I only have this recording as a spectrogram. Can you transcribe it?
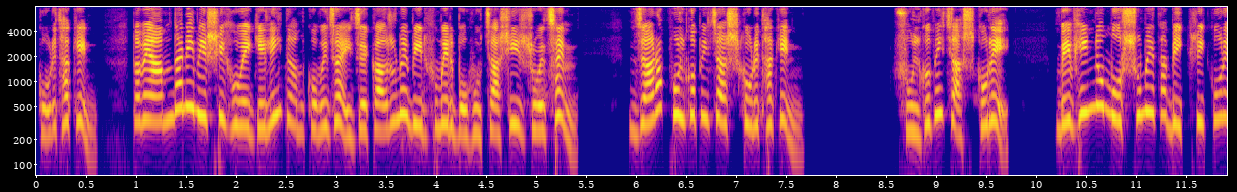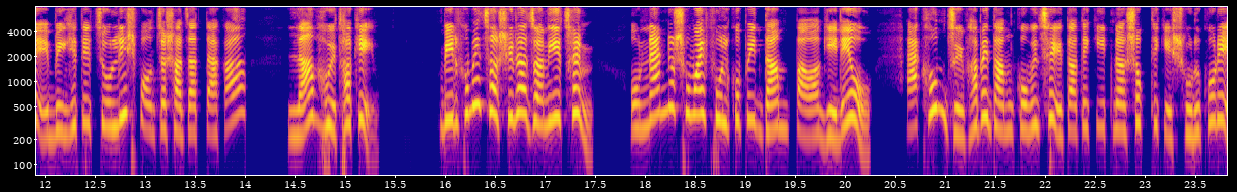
করে থাকেন। তবে আমদানি বেশি হয়ে গেলেই দাম কমে যায়, যে কারণে বীরভূমের বহু চাষি রয়েছেন। যারা ফুলকপি চাষ করে থাকেন। ফুলকপি চাষ করে বিভিন্ন মরশুমে তা বিক্রি করে বিঘেতে চল্লিশ পঞ্চাশ হাজার টাকা লাভ হয়ে থাকে। বীরভূমের চাষিরা জানিয়েছেন, অন্যান্য সময় ফুলকপির দাম পাওয়া গেলেও এখন যেভাবে দাম কমেছে তাতে কীটনাশক থেকে শুরু করে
